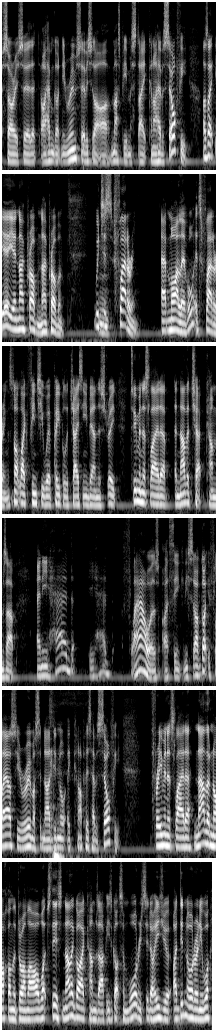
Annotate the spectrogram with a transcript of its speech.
sorry, sir, that I haven't got any room service. He's like, oh, it must be a mistake. Can I have a selfie? I was like, yeah, yeah, no problem, no problem, which hmm. is flattering. at my level, it's flattering. It's not like Finchy where people are chasing him down the street. Two minutes later, another chap comes up, and he had he had flowers, I think, and he said, "I've got your flowers to your room." I said, "No, I didn't. Order can I please have a selfie?" Three minutes later, another knock on the door. I'm like, oh, what's this? Another guy comes up. He's got some water. He said, oh, here's your. I didn't order any water.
